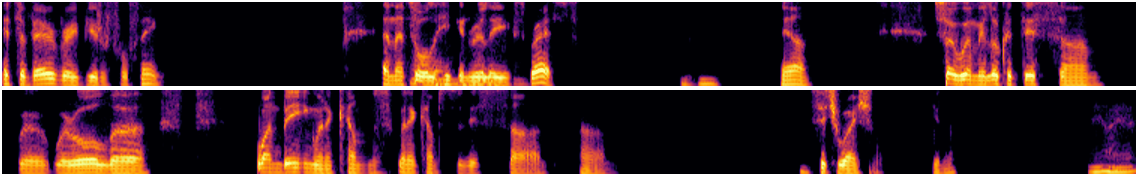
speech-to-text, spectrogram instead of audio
It's a very very beautiful thing and that's all he can really express. Mm-hmm. Yeah. So when we look at this, um, we're we're all uh, one being when it comes when it comes to this uh, um, situation. You know. Yeah,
